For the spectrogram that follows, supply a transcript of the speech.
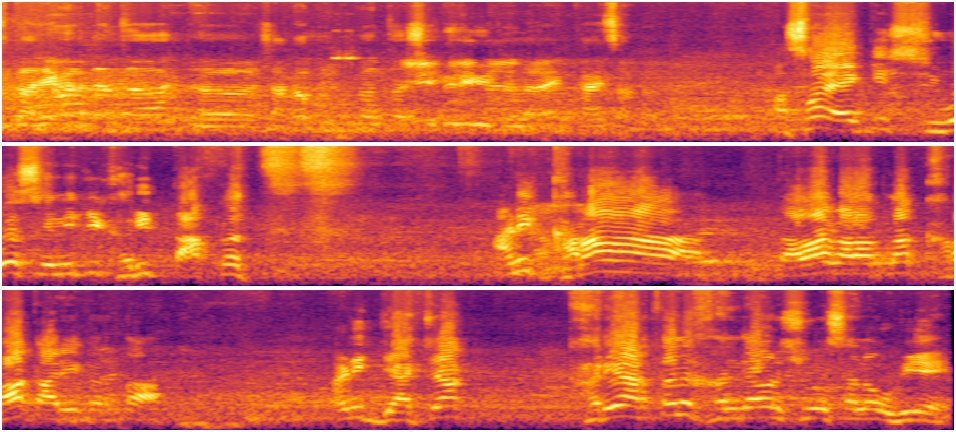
आज कार्यकर्त्यांचा शाखा प्रमुखांचा शिबिर घेतलेला आहे. काय असं आहे की शिवसेनेची खरी ताकद आणि खरा तळागाळातला खरा कार्यकर्ता आणि ज्याच्या खऱ्या अर्थानं खांद्यावर शिवसेना उभी आहे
